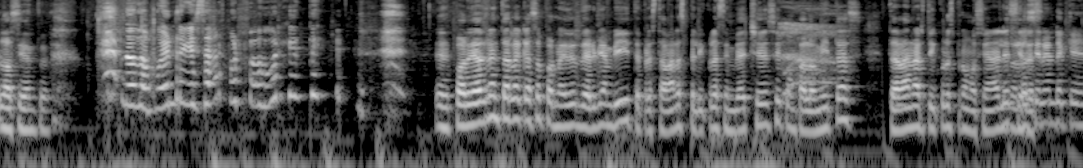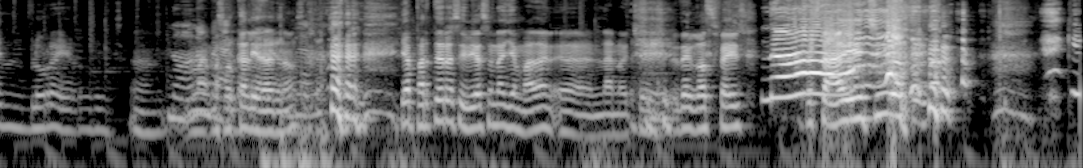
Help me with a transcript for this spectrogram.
Lo siento. Nos lo pueden regresar, por favor, gente. Eh, podías rentar la casa por medio de Airbnb y te prestaban las películas en VHS con palomitas, te daban artículos promocionales No y tienen de que en Blu-ray. Ah, No, no, mejor calidad, ¿no? Y aparte recibías una llamada eh, en la noche de Ghostface. ¡No! Estaba bien chido. ¡Qué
